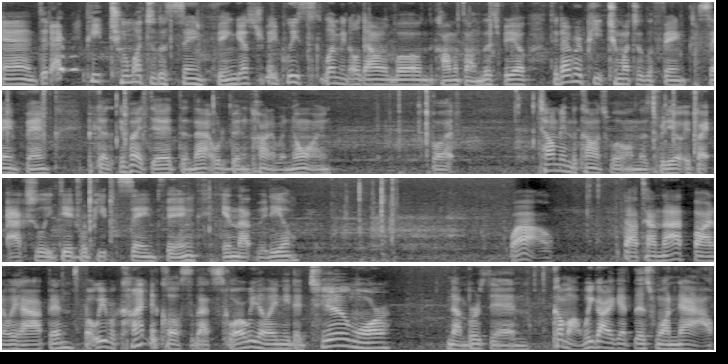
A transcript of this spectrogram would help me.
And did I repeat too much of the same thing yesterday? Please let me know down below in the comments on this video. Did I repeat too much of the thing, same thing? Because if I did, then that would have been kind of annoying. But tell me in the comments below on this video if I actually did repeat the same thing in that video. Wow. About time that finally happened. But we were kind of close to that score. We only needed two more numbers in. Come on, we gotta get this one now.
